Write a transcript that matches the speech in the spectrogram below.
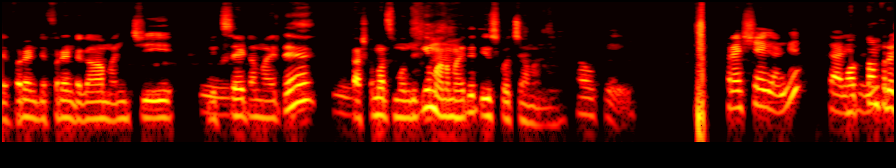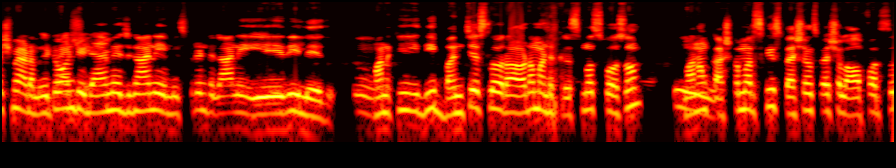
డిఫరెంట్ డిఫరెంట్గా మంచి మిక్స్ ఐటమ్ అయితే కస్టమర్స్ ముందుకి మనం అయితే తీసుకొచ్చామండి. ఓకే. ఫ్రెష్ అండి మొత్తం ఫ్రెష్ మేడం ఎటువంటి Fresh. డ్యామేజ్ గానీ మిస్ప్రింట్ గానీ ఏది లేదు. మనకి ఇది బంచెస్లో రావడం అంటే క్రిస్మస్ కోసం మనం కస్టమర్స్కి స్పెషల్ స్పెషల్ ఆఫర్స్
